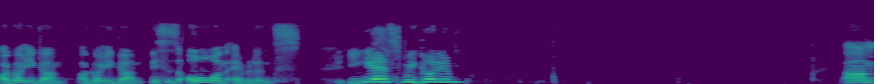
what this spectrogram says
I got your gun. I got your gun. This is all on evidence. Yes, we got him. Um,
